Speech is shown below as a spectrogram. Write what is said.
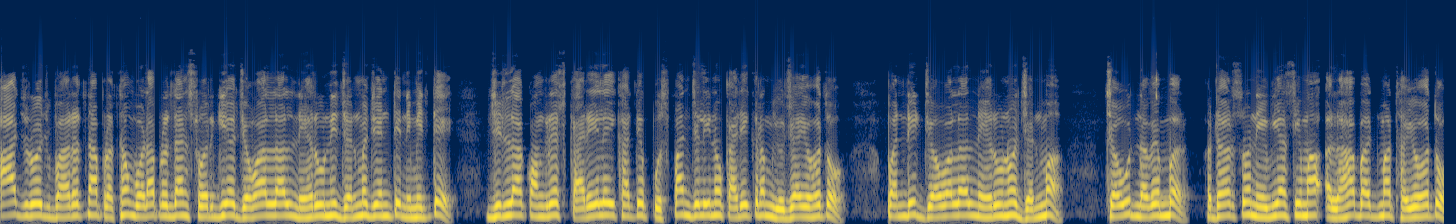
આજ રોજ ભારતના પ્રથમ વડાપ્રધાન સ્વર્ગીય જવાહરલાલ નહેરુની જન્મજયંતિ નિમિત્તે જિલ્લા કોંગ્રેસ કાર્યાલય ખાતે પુષ્પાંજલિનો કાર્યક્રમ યોજાયો હતો. પંડિત જવાહરલાલ નહેરુનો જન્મ ચૌદ નવેમ્બર અઢારસો નેવ્યાસીમાં અલ્હાબાદમાં થયો હતો.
